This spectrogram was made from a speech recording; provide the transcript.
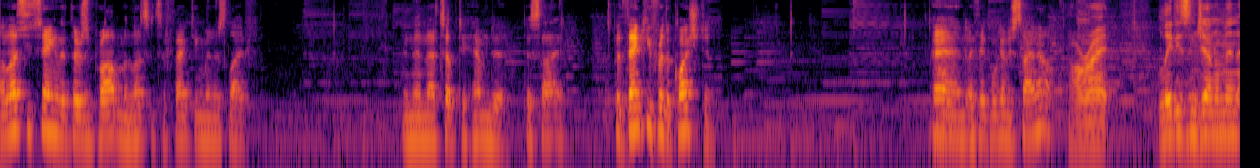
Unless he's saying that there's a problem, unless it's affecting him in his life. And then that's up to him to decide. But thank you for the question. And I think we're going to sign out. All right. Ladies and gentlemen,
